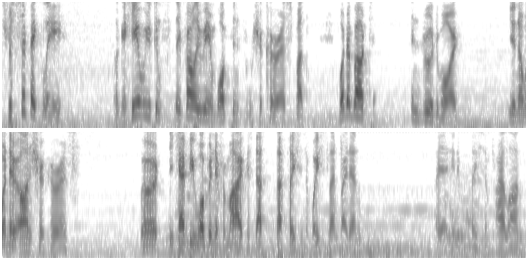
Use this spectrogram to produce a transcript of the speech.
Specifically, okay, here you can they probably being warped in from Shakuras, but what about in Brood War? You know when they're on Shakuras. Well, they can't be warping in from Aiur because that that place is a wasteland by then. Oh yeah, I need to place some pylons.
